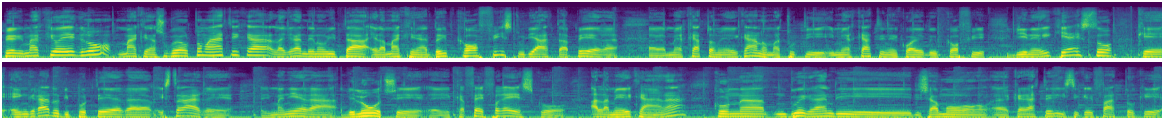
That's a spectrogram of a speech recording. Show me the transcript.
Per il marchio Egro, macchina super automatica, la grande novità è la macchina Drip Coffee, studiata per eh, mercato americano, ma tutti i mercati nei quali il Drip Coffee viene richiesto, che è in grado di poter eh, estrarre in maniera veloce il caffè fresco all'americana, con due grandi diciamo, caratteristiche, il fatto che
